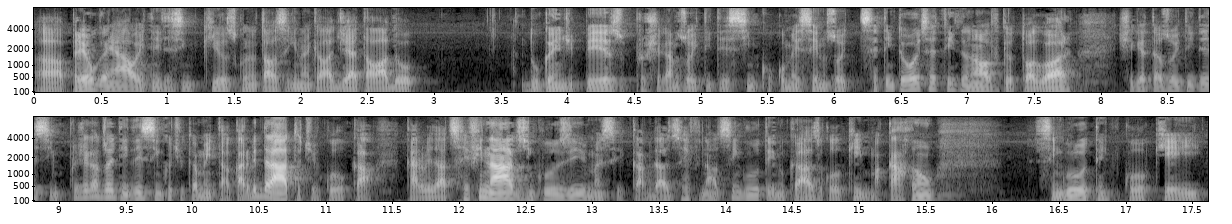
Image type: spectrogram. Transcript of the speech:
Uh, ah, para eu ganhar 85 quilos, quando eu estava seguindo aquela dieta lá do, do ganho de peso, para eu chegar nos 85, eu comecei nos 78, 79 que eu tô agora, cheguei até os 85. Para chegar nos 85 eu tive que aumentar o carboidrato, eu tive que colocar carboidratos refinados, inclusive, mas carboidratos refinados sem glúten, no caso, coloquei macarrão sem glúten, coloquei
